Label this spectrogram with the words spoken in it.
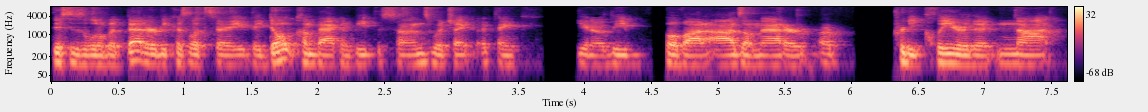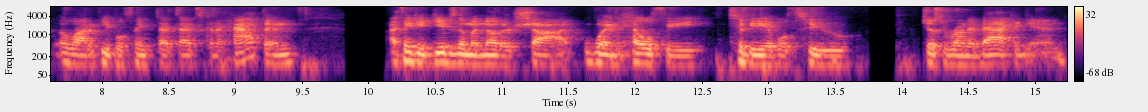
this is a little bit better because let's say they don't come back and beat the Suns, which I, I think, you know, the Bovada odds on that are, are pretty clear that not a lot of people think that that's going to happen. I think it gives them another shot when healthy to be able to just run it back again.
